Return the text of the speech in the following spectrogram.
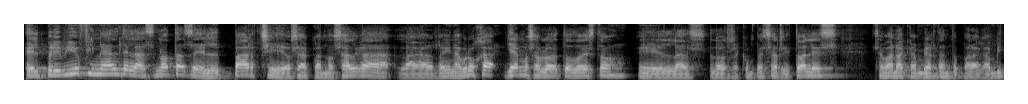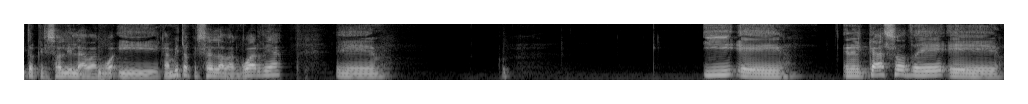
el preview final de las notas del parche, o sea, cuando salga la Reina Bruja, ya hemos hablado de todo esto, las los recompensas rituales se van a cambiar tanto para Gambito Crisol y, la y Gambito Crisol y la Vanguardia. Y eh, en el caso de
